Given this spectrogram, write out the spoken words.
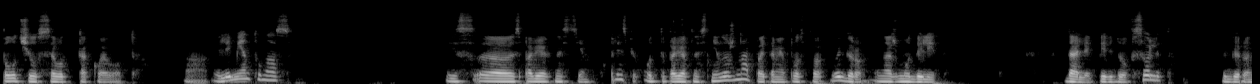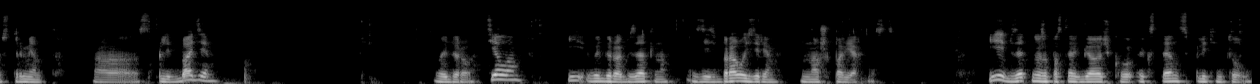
получился вот такой вот а, элемент у нас. Из, э, из поверхности. В принципе, вот эта поверхность не нужна, поэтому я просто выберу и нажму Delete. Далее перейду в Solid, выберу инструмент э, Split Body, выберу тело и выберу обязательно здесь в браузере нашу поверхность. И обязательно нужно поставить галочку Extend Splitting Tool.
